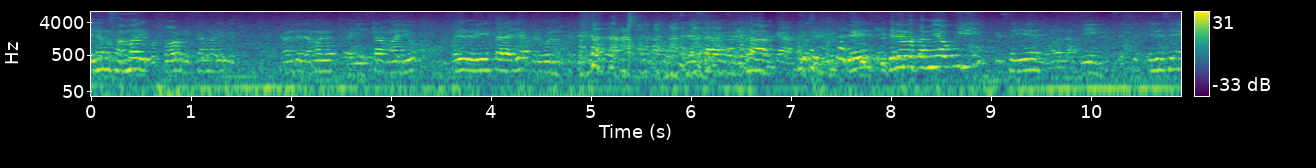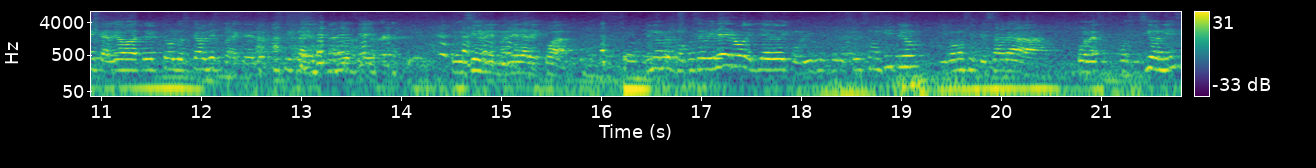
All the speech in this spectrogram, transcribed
Tenemos a Mario, por favor, que está Mario, que la mano, ahí está Mario. Mario debería estar allá, pero bueno, ya está sentado acá. Y tenemos también a Willy, que sería, él es el encargado de traer todos los cables para que la logística funcione de manera adecuada. Mi nombre es José Venero, el día de hoy, como dije, soy su anfitrión y vamos a empezar a, con las exposiciones,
